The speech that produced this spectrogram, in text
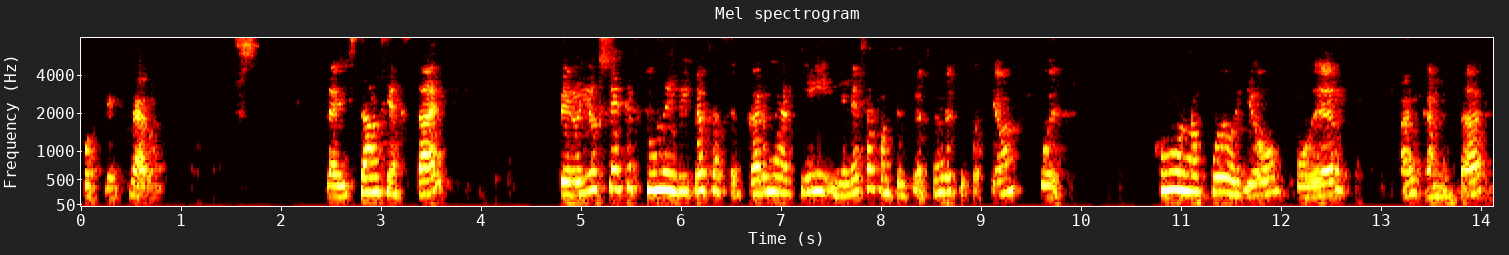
porque claro, la distancia es tal, pero yo sé que tú me invitas a acercarme a ti y en esa contemplación de situación, pues, ¿cómo no puedo yo poder alcanzar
